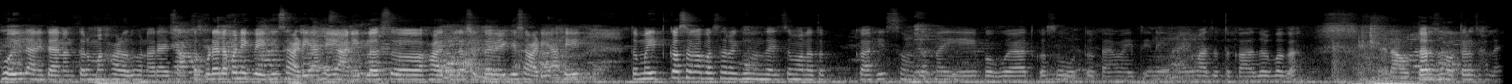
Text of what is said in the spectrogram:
होईल आणि त्यानंतर मग हळद होणार आहे. साखरपुड्याला पण एक वेगळी साडी आहे आणि प्लस हळदीला सुद्धा वेगळी साडी आहे. तर मग इतकं सगळं पसारा घेऊन जायचं मला तर काहीच समजत नाही आहे बघूयात कसं होतं काय माहिती नाही. आणि माझं तर काजळ बघा. त्याला अवतार झावतार आहे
